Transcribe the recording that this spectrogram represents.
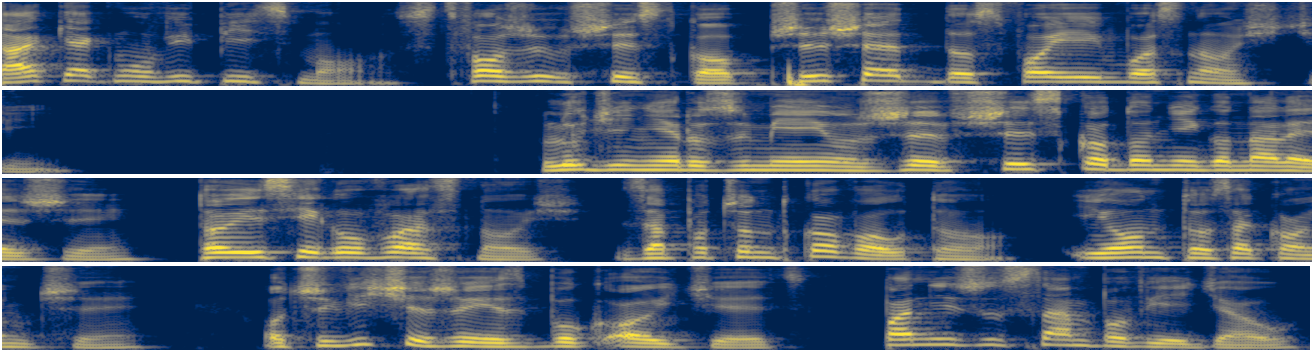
Tak jak mówi pismo, stworzył wszystko, przyszedł do swojej własności. Ludzie nie rozumieją, że wszystko do niego należy. To jest jego własność. Zapoczątkował to i on to zakończy. Oczywiście, że jest Bóg Ojciec. Pan Jezus sam powiedział:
